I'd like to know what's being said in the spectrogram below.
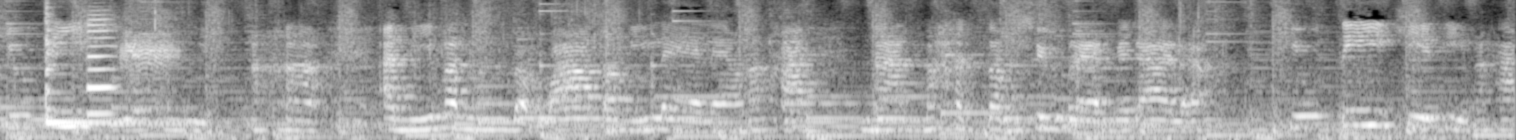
Cutie Creative อ่าอันนี้มันแบบว่าตอนนี้แลแล้วนะคะ นานมากจำชื่อแบรนด์ไม่ได้แล้ว Cutie Creative นะคะ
